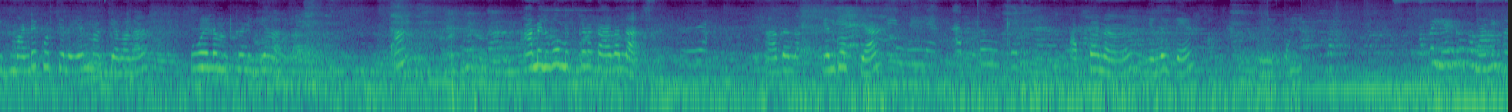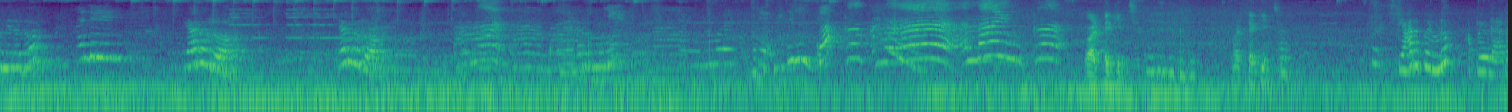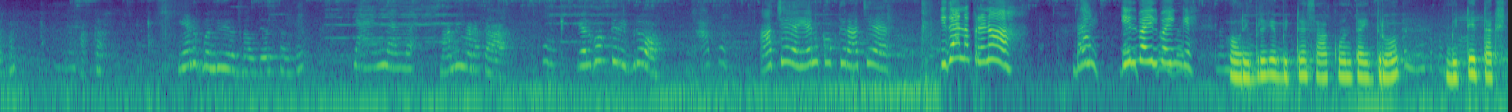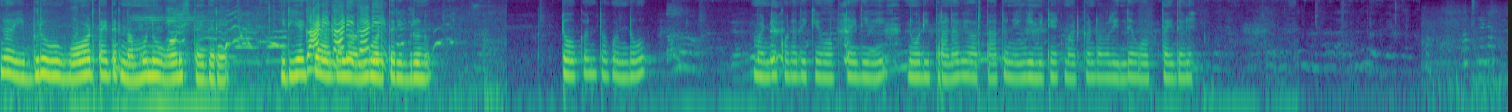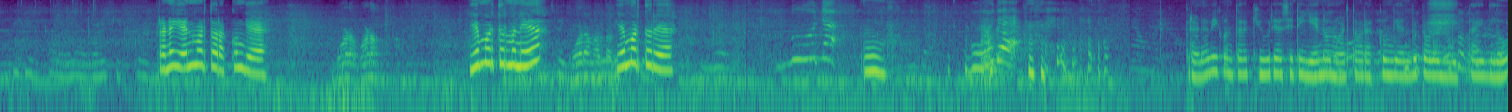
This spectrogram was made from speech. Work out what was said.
ಇದು ಮಂಡೆ ಕೊಡ್ತೀಯಲ್ಲ, ಏನು ಮಾಡ್ತೀಯ ಅವಾಗ? ಹೂವೆಲ್ಲ ಮುಟ್ಕೊಂಡಿದ್ಯಾ? ಆಮೇಲೆ ಹೂವು ಮುಟ್ಕೊಳಕ್ಕಾಗಲ್ಲ ಆಗಲ್ಲ. ಆಗಲ್ಲ. ಎಲ್ಗೆ ಹೋಗ್ತೀಯಾ? ಅಪ್ಪನ? ಎಲ್ಲೈತೆ? ಅಪ್ಪ ಏನಪ್ಪ ಮಾಮಿಗೆ ಬಂದಿರೋದು? ಹೊಟ್ಟೆ ಕಿಚ್ಚು. ಹೊಟ್ಟೆ ಕಿಚ್ಚು. ಯಾರಪ್ಪ ಇವಳು? ಅಪ್ಪ ಇವಳು ಯಾರಪ್ಪ? ಅಕ್ಕ. ಏನಕ್ಕೆ ಬಂದಿದ್ದೀವಿ ನಾವು ದೇವಸ್ಥಾನಕ್ಕೆ? ಮಾಮಿ ಮಾಡಕ್ಕ ಎಲ್ಗೆ ಹೋಗ್ತೀರಿ ಇಬ್ರು? ಆಚೆ ಏನಕ್ಕೆ ಹೋಗ್ತೀರಾ ಆಚೆ? ಇದಾನ ಪ್ರಣೋ? ಇಲ್ವಾ ಇಲ್ವಾ ಹಿಂಗೆ? ಅವರಿಬ್ರಿಗೆ ಬಿಟ್ಟರೆ ಸಾಕು ಅಂತ ಇದ್ರು. ಬಿಟ್ಟಿದ ತಕ್ಷಣ ಇಬ್ರು ಓಡ್ತಾ ಇದ್ದಾರೆ ನಮ್ಮನ್ನು ಓಡಿಸ್ತಾ ಇದ್ದಾರೆ. ಹಿರಿಯ ಓಡ್ತಾರೆ ಇಬ್ರು ಟೋಕನ್ ತಗೊಂಡು ಮಂಡ್ಯ ಕೊಡೋದಕ್ಕೆ ಹೋಗ್ತಾ ಇದ್ದೀವಿ. ನೋಡಿ, ಪ್ರಣವಿ ಅವ್ರ ತಾತನ ಹೆಂಗೆ ಇಮಿಟೇಟ್ ಮಾಡ್ಕೊಂಡು ಅವ್ರ ಹಿಂದೆ ಹೋಗ್ತಾ ಇದ್ದಾಳೆ. ಪ್ರಣಯ್ ಏನು ಮಾಡ್ತಾವ್ರ ಅಕ್ಕಂಗೆ? ಏನು ಮಾಡ್ತಾರ ಮನೆ? ಏನು ಮಾಡ್ತಾವ್ರೆ? ಹ್ಞೂ ಪ್ರಣವಿಗೆ ಒಂಥರ ಕ್ಯೂರಿಯಾಸಿಟಿ ಏನೋ ಮಾಡ್ತಾವ್ರೆ ಅಕ್ಕಂಗೆ ಅಂದ್ಬಿಟ್ಟು ಅವಳನ್ನು ಮುಟ್ತಾ ಇದ್ಲು.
